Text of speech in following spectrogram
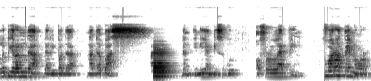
lebih rendah daripada nada bass. Dan ini yang disebut overlapping. Suara tenor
